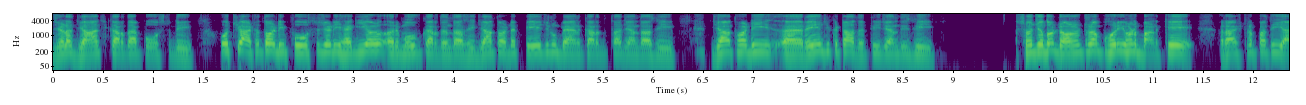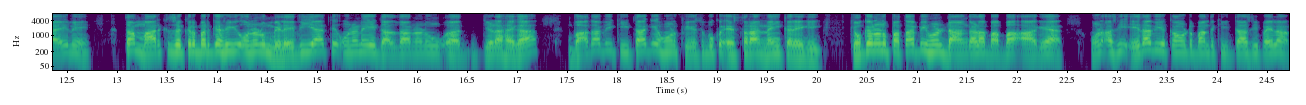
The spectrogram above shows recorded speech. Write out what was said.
ਜਿਹੜਾ ਜਾਂਚ ਕਰਦਾ ਪੋਸਟ ਦੀ, ਉਹ ਝੱਟ ਤੁਹਾਡੀ ਪੋਸਟ ਜਿਹੜੀ ਹੈਗੀ ਉਹ ਰਿਮੂਵ ਕਰ ਦਿੰਦਾ ਸੀ ਜਾਂ ਤੁਹਾਡੇ ਪੇਜ ਨੂੰ ਬੈਨ ਕਰ ਦਿੱਤਾ ਜਾਂਦਾ ਸੀ ਜਾਂ ਤੁਹਾਡੀ ਰੇਂਜ ਘਟਾ ਦਿੱਤੀ ਜਾਂਦੀ ਸੀ। ਸੋ ਜਦੋਂ ਡੋਨਲਡ ਟਰੰਪ ਹੋਰੀ ਹੁਣ ਬਣ ਕੇ ਰਾਸ਼ਟਰਪਤੀ ਆਏ ਨੇ ਤਾਂ ਮਾਰਕ ਜ਼ਕਰਬਰਗ ਹੀ ਉਹਨਾਂ ਨੂੰ ਮਿਲੇ ਵੀ ਆ ਤੇ ਉਹਨਾਂ ਨੇ ਇਹ ਗੱਲ ਦਾ ਉਹਨਾਂ ਨੂੰ ਜਿਹੜਾ ਹੈਗਾ ਵਾਅਦਾ ਵੀ ਕੀਤਾ ਕਿ ਹੁਣ ਫੇਸਬੁੱਕ ਇਸ ਤਰ੍ਹਾਂ ਨਹੀਂ ਕਰੇਗੀ। ਕਿਉਂਕਿ ਉਹਨਾਂ ਨੂੰ ਪਤਾ ਵੀ ਹੁਣ ਡਾਂਗ ਵਾਲਾ ਬਾਬਾ ਆ ਗਿਆ। ਹੁਣ ਅਸੀਂ ਇਹਦਾ ਵੀ ਅਕਾਊਂਟ ਬੰਦ ਕੀਤਾ ਸੀ ਪਹਿਲਾਂ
